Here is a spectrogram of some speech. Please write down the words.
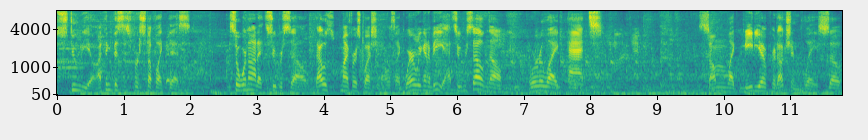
studio. I think this is for stuff like this. So we're not at Supercell. That was my first question. I was like, where are we going to be? At Supercell? No. We're like at some like media production place. So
